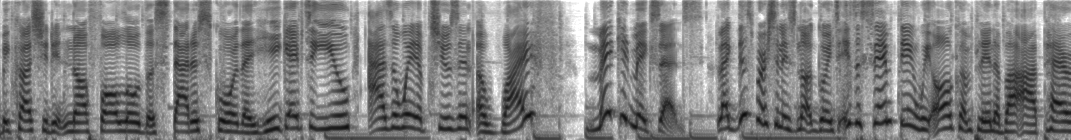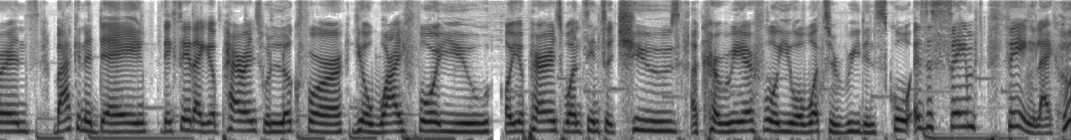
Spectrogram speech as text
because she did not follow the status quo that he gave to you as a way of choosing a wife make it make sense. Like this person is not going to. It's the same thing we all complain about our parents back in the day. They say that your parents will look for your wife for you, or your parents wanting to choose a career for you, or what to read in school. It's the same thing. Like who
